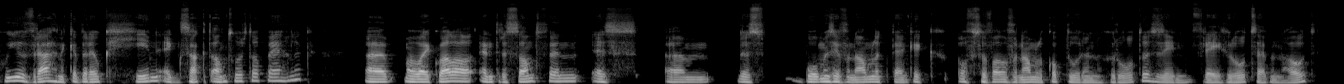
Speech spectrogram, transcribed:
goede vraag en ik heb er ook geen exact antwoord op eigenlijk. Uh, maar wat ik wel al interessant vind, is... Um, dus bomen zijn voornamelijk, denk ik, of ze vallen voornamelijk op door hun grootte. Ze zijn vrij groot, ze hebben hout.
